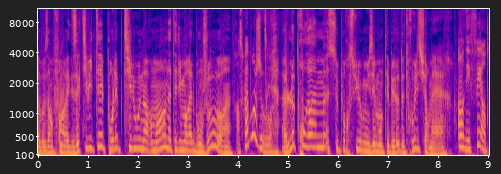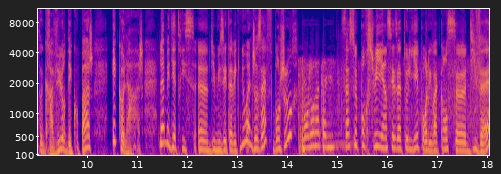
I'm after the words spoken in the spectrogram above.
à vos enfants avec des activités pour les petits loups normands. Nathalie Morel, bonjour. François, bonjour. Euh, le programme se poursuit au musée Montebello de Trouville-sur-Mer. En effet, entre gravure, découpage et collage. La médiatrice euh, du musée est avec nous, Anne-Joseph, bonjour. Bonjour Nathalie. Ça se poursuit, hein, ces ateliers pour les vacances euh, d'hiver,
